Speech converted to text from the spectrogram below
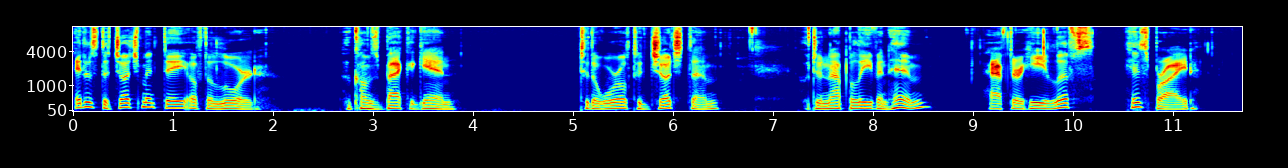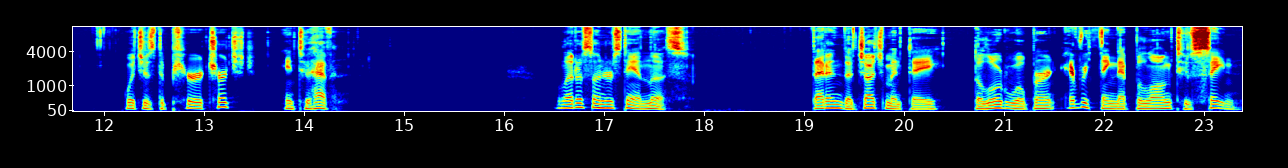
It is the judgment day of the Lord who comes back again to the world to judge them who do not believe in him after he lifts his bride, which is the pure church, into heaven. Let us understand this that in the judgment day, the Lord will burn everything that belonged to Satan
